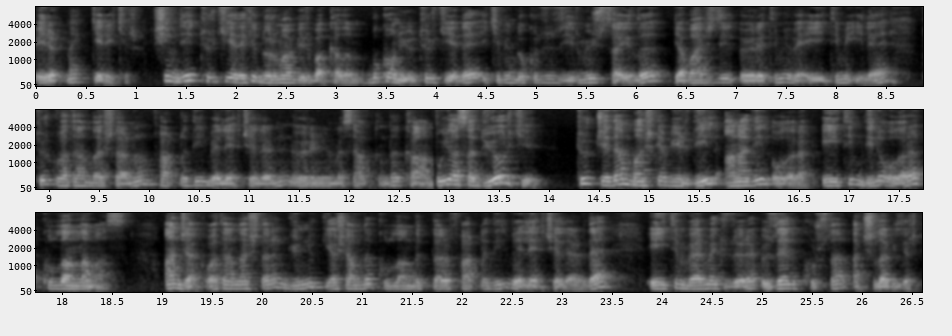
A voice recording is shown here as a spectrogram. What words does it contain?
belirtmek gerekir. Şimdi Türkiye'deki duruma bir bakalım. Bu konuyu Türkiye'de 2923 sayılı yabancı dil öğretimi ve eğitimi ile Türk vatandaşlarının farklı dil ve lehçelerinin öğrenilmesi hakkında kanun. Bu yasa diyor ki Türkçeden başka bir dil ana dil olarak, eğitim dili olarak kullanılamaz. Ancak vatandaşların günlük yaşamda kullandıkları farklı dil ve lehçelerde eğitim vermek üzere özel kurslar açılabilir.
